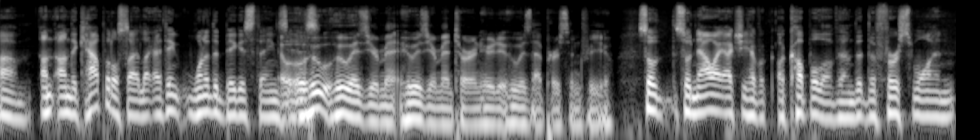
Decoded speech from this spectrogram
um, on on the capital side, like I think one of the biggest things Oh, is who who is your who is your mentor and who do- who is that person for you? so so now I actually have a, a couple of them. The, the first one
